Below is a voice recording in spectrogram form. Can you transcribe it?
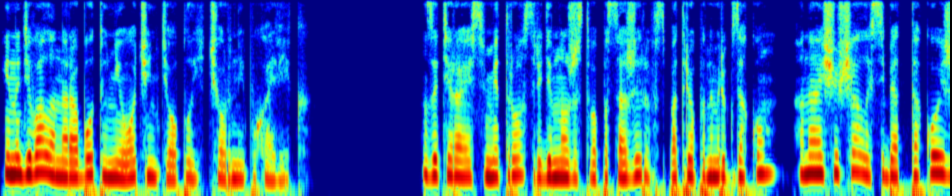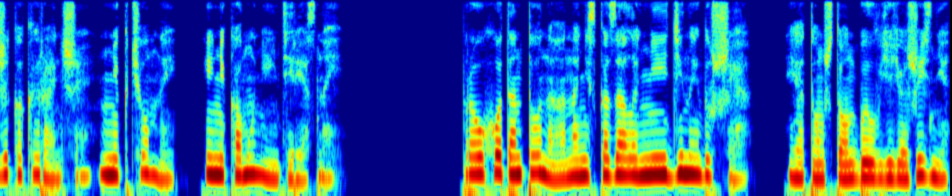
и надевала на работу не очень теплый черный пуховик. Затираясь в метро среди множества пассажиров с потрёпанным рюкзаком, она ощущала себя такой же, как и раньше, никчёмной и никому не интересной. Про уход Антона она не сказала ни единой душе, и о том, что он был в её жизни,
